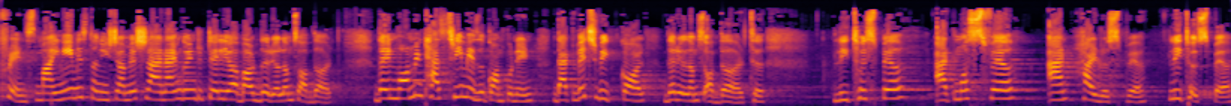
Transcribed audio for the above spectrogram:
friends, my name is Tanisha Mishra and I am going to tell you about the realms of the earth. The environment has three major components that which we call the realms of the earth. Lithosphere, atmosphere and hydrosphere. Lithosphere,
